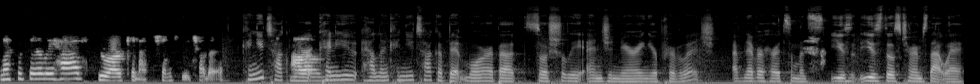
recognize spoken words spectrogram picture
necessarily have through our connection to each other. Can you talk more? Um, can you, Helen? Can you talk a bit more about socially engineering your privilege? I've never heard someone use use those terms that way.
